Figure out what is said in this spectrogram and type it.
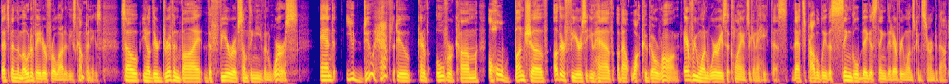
That's been the motivator for a lot of these companies. So, you know, they're driven by the fear of something even worse. And you do have to kind of overcome a whole bunch of other fears that you have about what could go wrong. Everyone worries that clients are going to hate this. That's probably the single biggest thing that everyone's concerned about.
